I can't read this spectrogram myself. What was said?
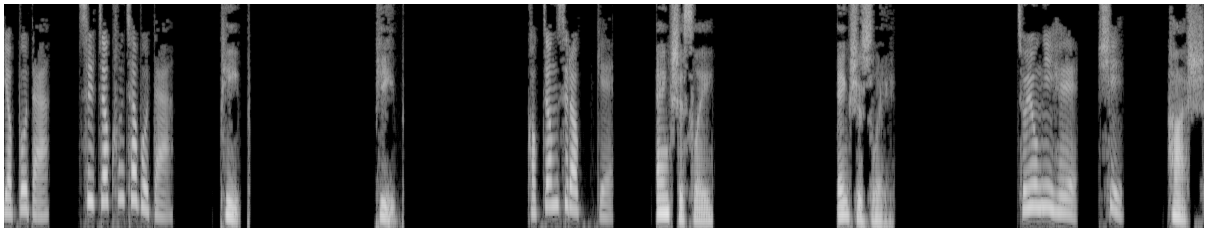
엿보다. 슬쩍 훔쳐보다. peep, peep, 걱정스럽게. anxiously, anxiously, 조용히 해. 쉬. hush,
